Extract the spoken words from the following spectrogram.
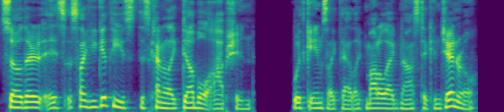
So there it's it's like you get these this kind of like double option with games like that, like model agnostic in general.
